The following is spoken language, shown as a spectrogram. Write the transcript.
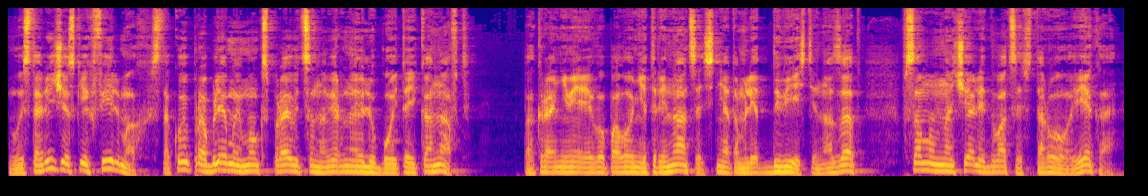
В исторических фильмах с такой проблемой мог справиться, наверное, любой тайконавт. По крайней мере, в «Аполлоне-13», снятом лет 200 назад, в самом начале 22 века,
